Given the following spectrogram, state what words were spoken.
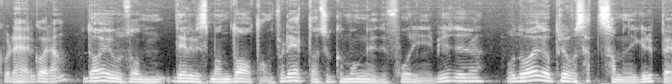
hvor det her går hen? Da er jo sånn delvis mandatene fordelt, altså hvor mange du får inn i bystyret. Og da er det å prøve å sette sammen en gruppe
